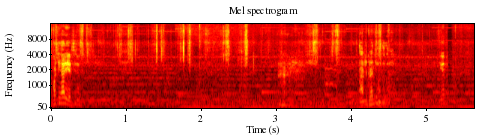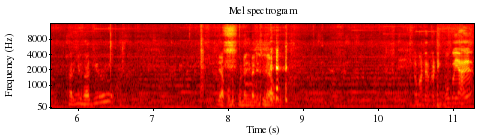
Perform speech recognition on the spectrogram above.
પછી હારી છે આને કાઢી મતલબ હરજુ હરજુ યા પૂરું પૂરું લઈ આવું? टमाटर कटिंग हो गया है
